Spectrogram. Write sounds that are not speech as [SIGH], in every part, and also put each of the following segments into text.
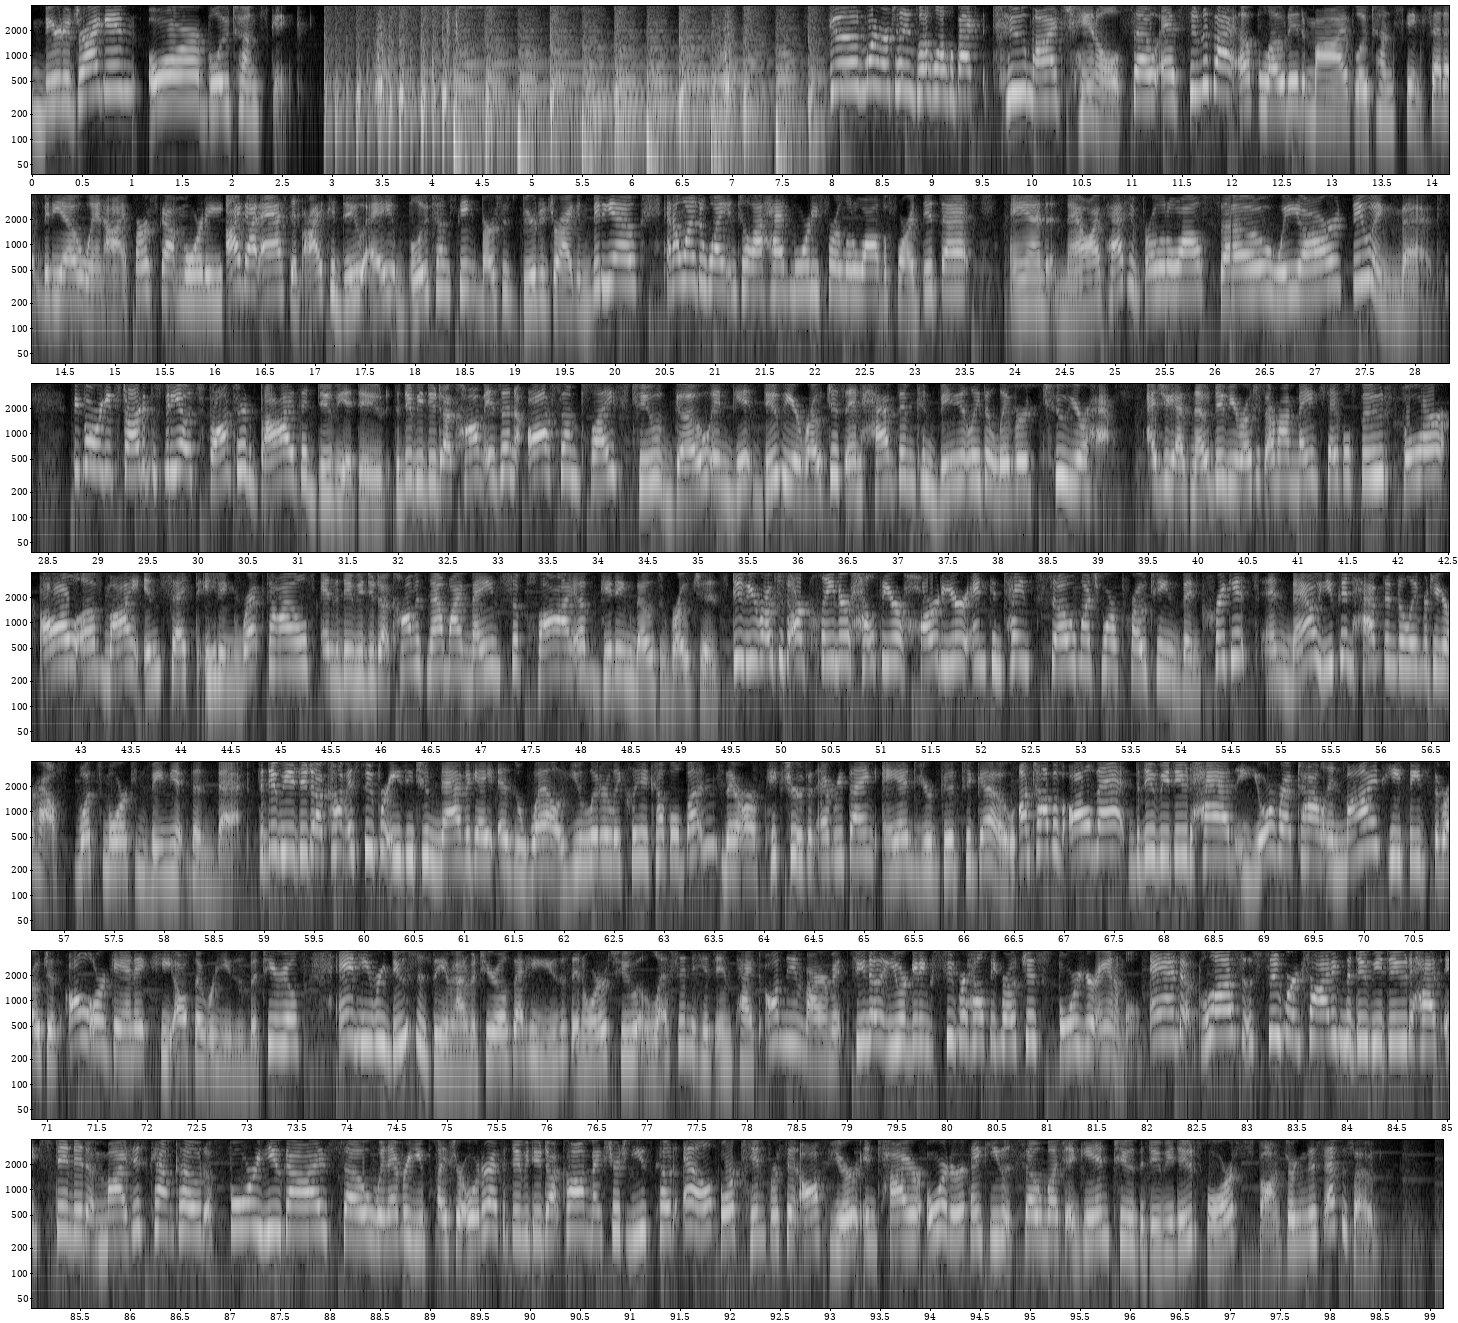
bearded dragon, or blue tongue skink? Good morning, Reptilians. Welcome, welcome back to my channel. So as soon as i uploaded my blue tongue skink setup video when i first got morty i got asked if i could do a blue tongue skink versus bearded dragon video and i wanted to wait until i had morty for a little while before i did that and now i've had him for a little while so we are doing that before we get started, this video is sponsored by the Dubia Dude. The TheDubiaDude.com is an awesome place to go and get dubia roaches and have them conveniently delivered to your house. As you guys know, dubia roaches are my main staple food for all of my insect-eating reptiles, and the TheDubiaDude.com is now my main supply of getting those roaches. Dubia roaches are cleaner, healthier, hardier, and contain so much more protein than crickets, and now you can have them delivered to your house. What's more convenient than that? That. TheDubiaDude.com is super easy to navigate as well. You literally click a couple buttons, there are pictures and everything, and you're good to go. On top of all that, the Dubia Dude has your reptile in mind. He feeds the roaches all organic, he also reuses materials, and he reduces the amount of materials that he uses in order to lessen his impact on the environment so you know that you are getting super healthy roaches for your animal. And plus, super exciting, the Dubia Dude has extended my discount code for you guys, so whenever you place your order at thedubiadude.com, make sure to use code ELLE for 10% off your entire order. Thank you so much again to the Dubia Dude for sponsoring this episode.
